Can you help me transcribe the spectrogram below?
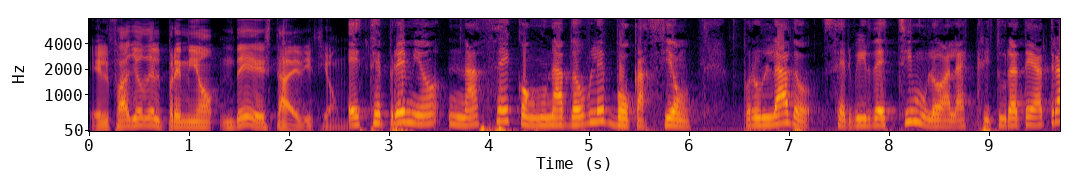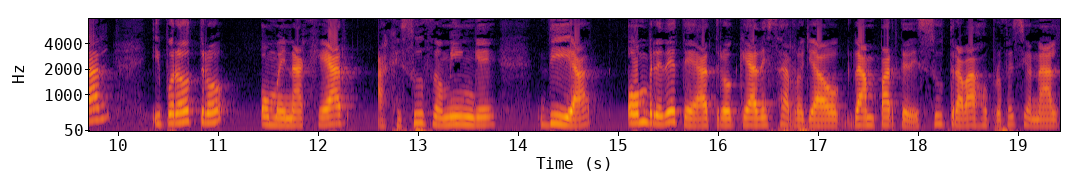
el fallo del premio de esta edición. Este premio nace con una doble vocación. Por un lado, servir de estímulo a la escritura teatral y por otro, homenajear a Jesús Domínguez Díaz, hombre de teatro que ha desarrollado gran parte de su trabajo profesional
